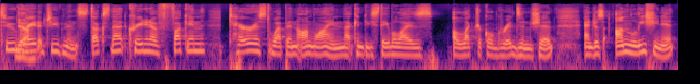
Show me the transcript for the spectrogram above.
Two Yeah. great achievements. Stuxnet creating a fucking terrorist weapon online that can destabilize electrical grids and shit and just unleashing it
